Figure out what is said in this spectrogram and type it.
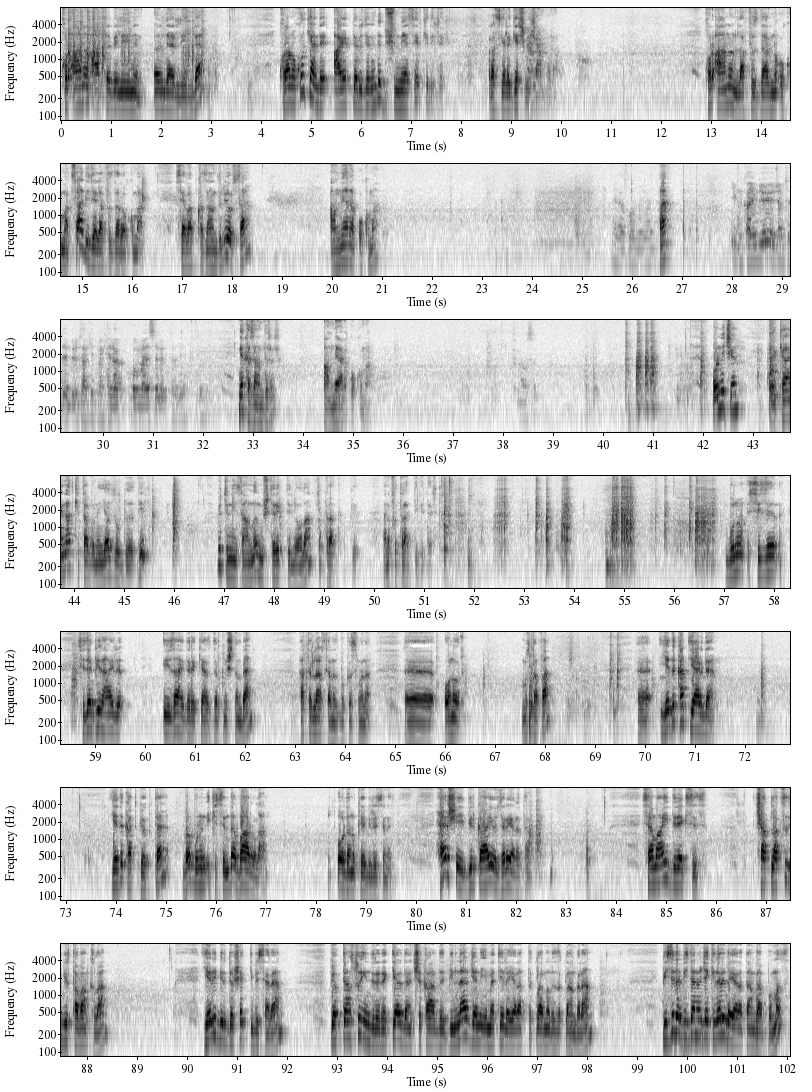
Kur'an'ın alfabeliğinin önderliğinde Kur'an okurken de ayetler üzerinde düşünmeye sevk edecek. Rastgele geçmeyeceğim bunu. Kur'an'ın lafızlarını okumak, sadece lafızları okumak sevap kazandırıyorsa anlayarak okuma ha? İbn Kayyım diyor ya hocam tedebbürü terk etmek helak olmaya sebeptir diye. Ne kazandırır? Anlayarak okuma. Onun için e, kainat kitabının yazıldığı dil bütün insanlığın müşterek dili olan fıtrat. Yani fıtrat dilidir. Bunu sizi, size bir hayli izah ederek yazdırtmıştım ben. Hatırlarsanız bu kısmını. Ee, Onur, Mustafa. Ee, yedi kat yerde, yedi kat gökte ve bunun ikisinde var olan. Oradan okuyabilirsiniz. Her şeyi bir gaye üzere yaratan. Semayı direksiz, çatlaksız bir tavan kılan, yeri bir döşek gibi seren, gökten su indirerek yerden çıkardığı binlerce nimetiyle yarattıklarını rızıklandıran, bizi ve bizden öncekileri de yaratan Rabbimiz,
